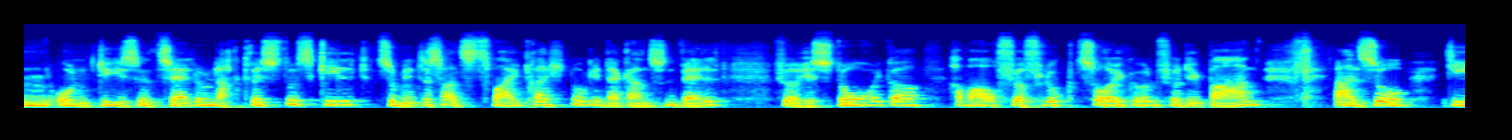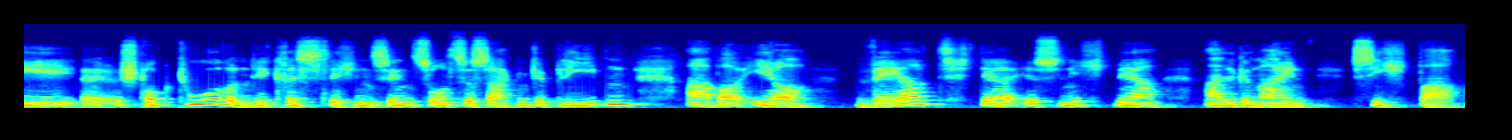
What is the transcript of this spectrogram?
Und diese Zählung nach Christus gilt zumindest als Zweitrechnung in der ganzen Welt für Historiker, aber auch für Flugzeuge und für die Bahn. Also die äh, Strukturen, die christlichen, sind sozusagen geblieben, aber ihr Wert, der ist nicht mehr allgemein sichtbar.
